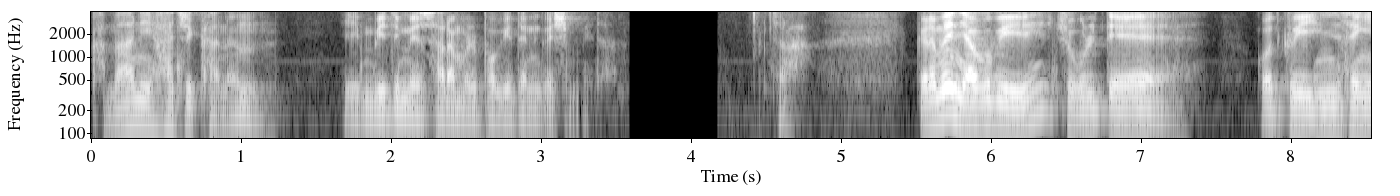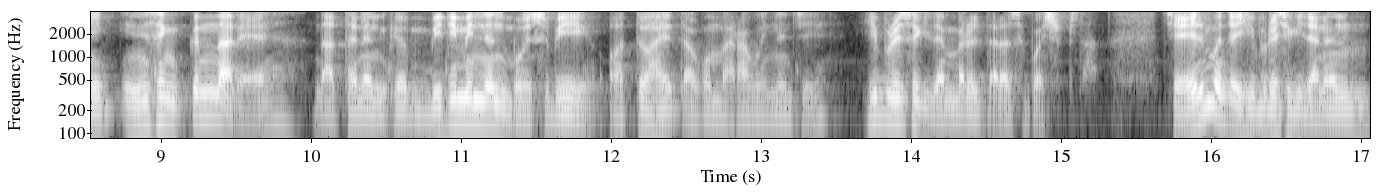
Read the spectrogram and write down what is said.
가만히 하직하는 이 믿음의 사람을 보게 되는 것입니다. 자, 그러면 야곱이 죽을 때 곧 그의 인생의 인생 끝날에 나타낸 그 믿음 있는 모습이 어떠하였다고 말하고 있는지 히브리서 기자 말을 따라서 보십시다. 제일 먼저 히브리서 기자는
